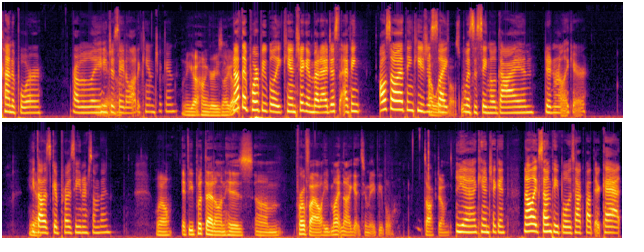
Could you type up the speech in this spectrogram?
kind of poor. Probably he just ate a lot of canned chicken. When he got hungry, he's like, oh, Not that poor people eat canned chicken, but I just I think also I think he just like was was a single guy and didn't really care. He yeah. thought it's good protein or something. Well, if he put that on his um, profile, he might not get too many people talk to him. Yeah, canned chicken. Not like some people who talk about their cat.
